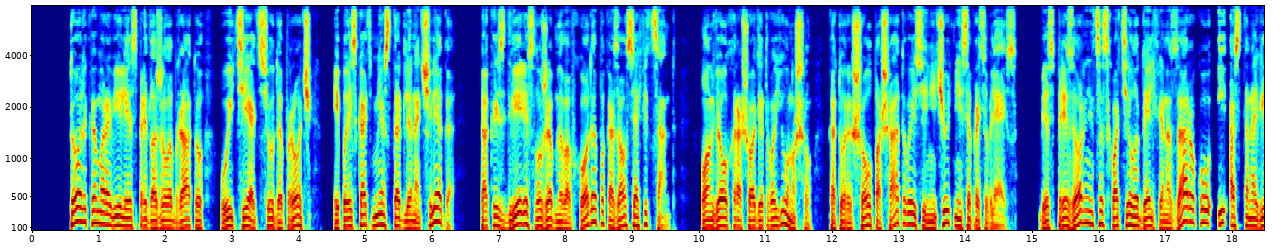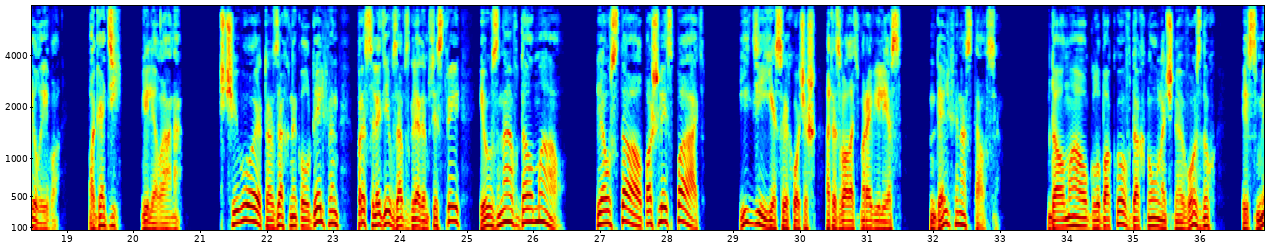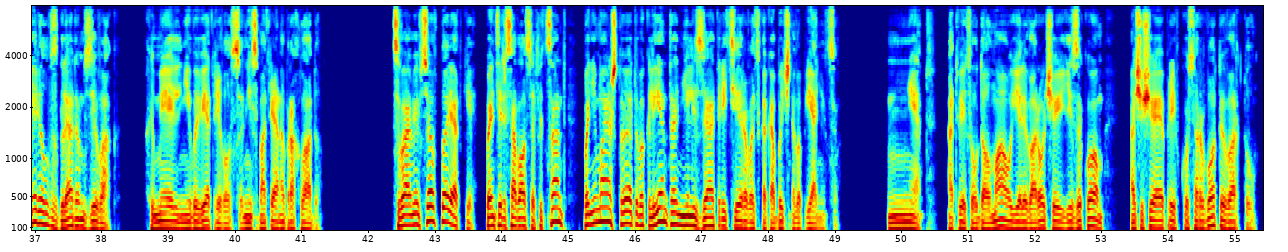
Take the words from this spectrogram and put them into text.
Только Моровилиес предложила брату уйти отсюда прочь и поискать место для ночлега, как из двери служебного входа показался официант. Он вел хорошо одетого юношу, который шел, пошатываясь и ничуть не сопротивляясь. Беспризорница схватила Дельфина за руку и остановила его. «Погоди!» — велела она. «С чего это?» — захныкал Дельфин, проследив за взглядом сестры и узнав Далмау. «Я устал, пошли спать!» «Иди, если хочешь», — отозвалась Мравильес. Дельфин остался. Далмау глубоко вдохнул ночной воздух и смерил взглядом зевак. Хмель не выветривался, несмотря на прохладу. «С вами все в порядке?» — поинтересовался официант, понимая, что этого клиента нельзя третировать, как обычного пьяницу. «Нет», — ответил Далмау, еле ворочая языком, ощущая привкус рвоты во рту.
